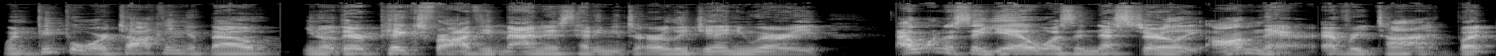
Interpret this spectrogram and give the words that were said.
when people were talking about you know their picks for Ivy Madness heading into early January, I want to say Yale wasn't necessarily on there every time, but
